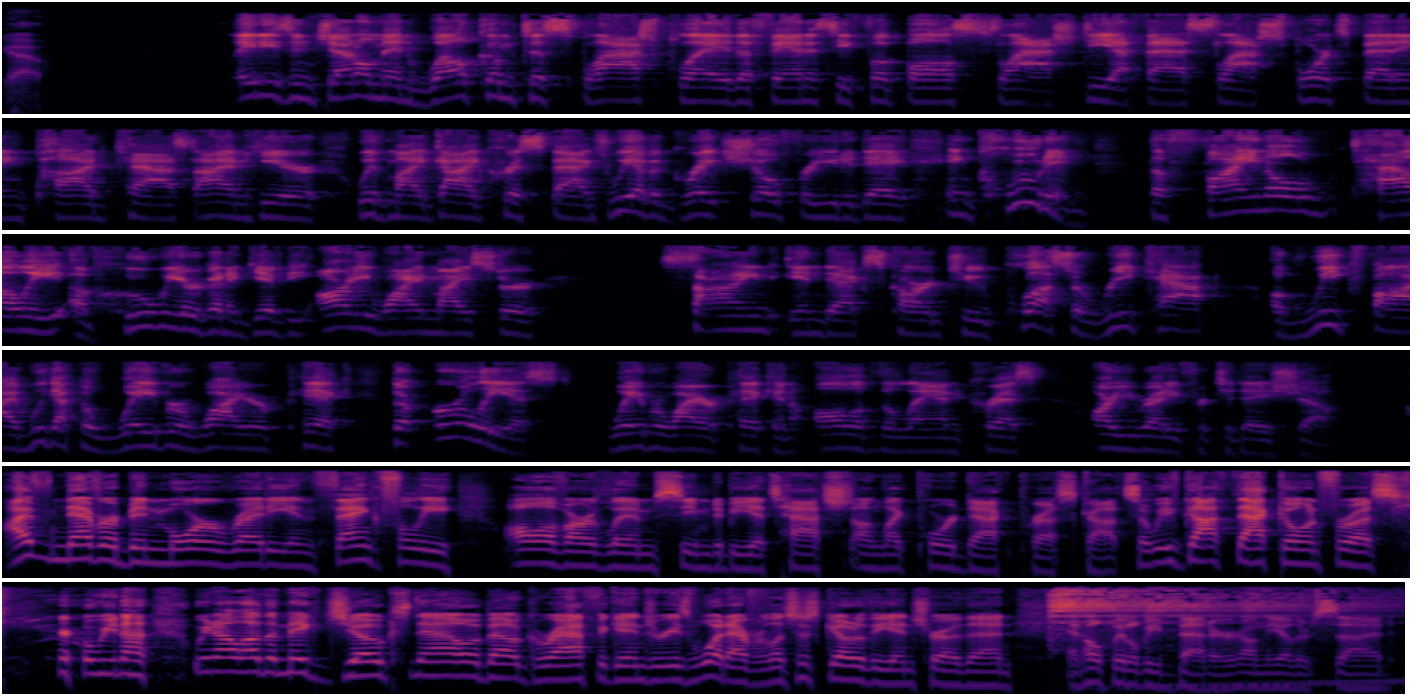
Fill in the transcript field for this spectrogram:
Go. Ladies and gentlemen, welcome to Splash Play, the fantasy football slash DFS slash sports betting podcast. I am here with my guy, Chris Spags. We have a great show for you today, including the final tally of who we are going to give the Arnie Weinmeister signed index card to, plus a recap of week five. We got the waiver wire pick, the earliest waiver wire pick in all of the land. Chris, are you ready for today's show? I've never been more ready, and thankfully, all of our limbs seem to be attached, unlike poor Dak Prescott. So we've got that going for us here. we not we're not allowed to make jokes now about graphic injuries. Whatever. Let's just go to the intro then, and hopefully it'll be better on the other side.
